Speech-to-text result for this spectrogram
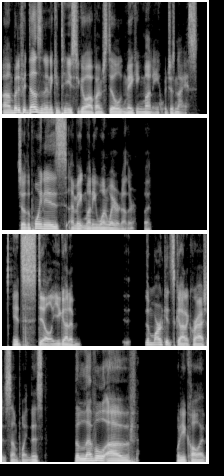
Um, but if it doesn't and it continues to go up, I'm still making money, which is nice. So the point is, I make money one way or another, but it's still you got to. The market's got to crash at some point. This, the level of, what do you call it?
